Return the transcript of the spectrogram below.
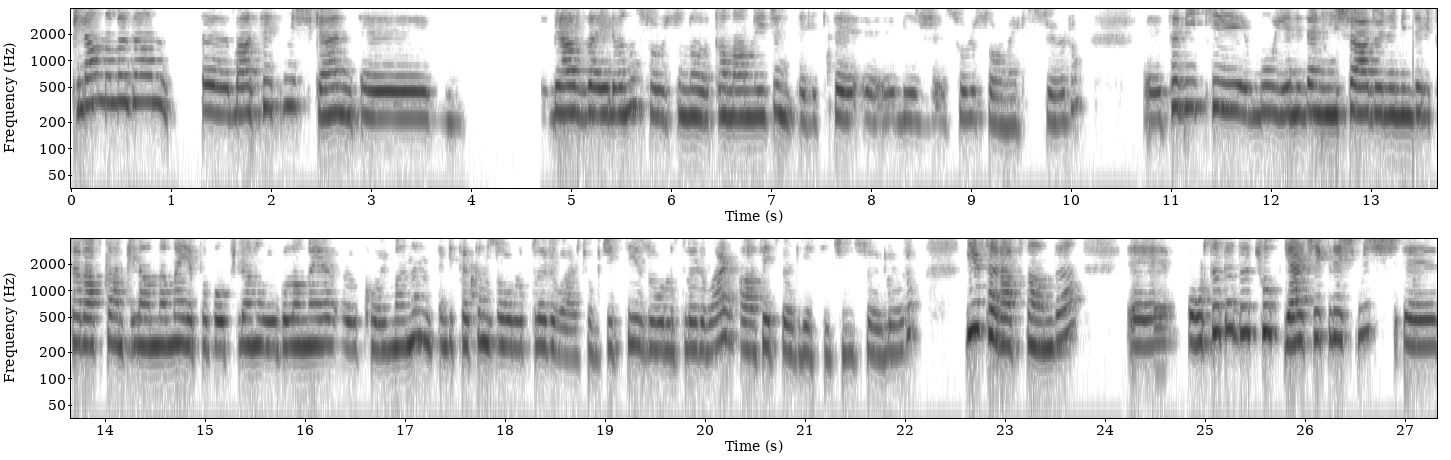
planlamadan e, bahsetmişken e, biraz da Elvan'ın sorusunu tamamlayıcı nitelikte e, bir soru sormak istiyorum. E, tabii ki bu yeniden inşa döneminde bir taraftan planlama yapıp o planı uygulamaya e, koymanın bir takım zorlukları var. Çok ciddi zorlukları var. Afet bölgesi için söylüyorum. Bir taraftan da e, ortada da çok gerçekleşmiş e,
